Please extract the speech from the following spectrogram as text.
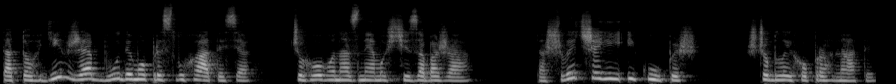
Та тоді вже будемо прислухатися, чого вона з немощі забажа, та швидше їй і купиш, щоб лихо прогнати.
